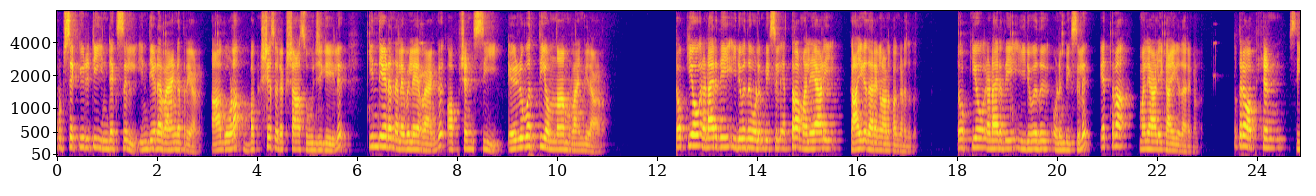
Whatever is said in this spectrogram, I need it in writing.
ഫുഡ് സെക്യൂരിറ്റി ഇൻഡെക്സിൽ ഇന്ത്യയുടെ റാങ്ക് എത്രയാണ്? ആഗോള ഭക്ഷ്യ സുരക്ഷാ സൂചികയിൽ ഇന്ത്യയുടെ നിലവിലെ റാങ്ക് ഓപ്ഷൻ സി എഴുപത്തി ഒന്നാം റാങ്കിലാണ്. ടോക്കിയോ രണ്ടായിരത്തി ഇരുപത് ഒളിമ്പിക്സിൽ എത്ര മലയാളി കായിക താരങ്ങളാണ് പങ്കെടുത്തത്? ടോക്കിയോ രണ്ടായിരത്തി ഇരുപത് ഒളിമ്പിക്സിൽ എത്ര മലയാളി കായിക താരങ്ങൾ ഉത്തരം ഓപ്ഷൻ സി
